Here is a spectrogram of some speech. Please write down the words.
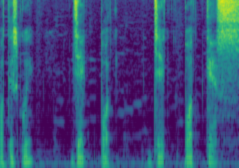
podcast gue Jackpot, Jack Podcast.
